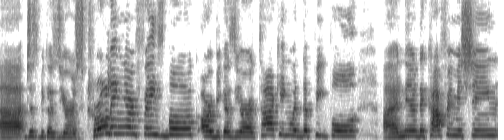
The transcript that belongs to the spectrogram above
uh, just because you're scrolling your Facebook or because you're talking with the people uh, near the coffee machine.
